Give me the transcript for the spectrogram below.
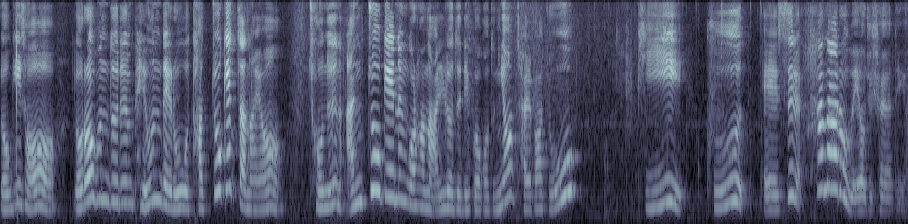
여기서 여러분들은 배운 대로 다 쪼갰잖아요. 저는 안 쪼개는 걸 하나 알려드릴 거거든요. 잘 봐줘. be, good, at을 하나로 외워주셔야 돼요.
